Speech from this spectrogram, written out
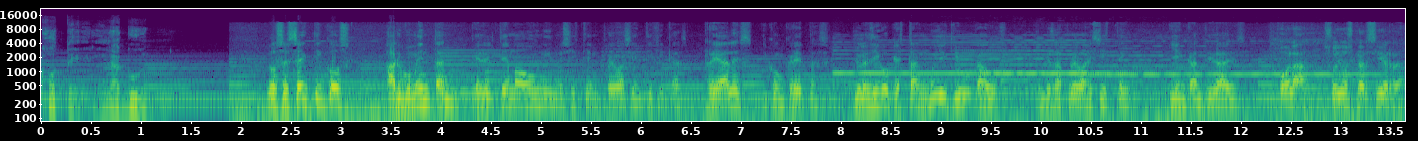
Cote Lagoon. Los escépticos argumentan que del tema OVNI no existen pruebas científicas reales y concretas. Yo les digo que están muy equivocados, porque esas pruebas existen y en cantidades. Hola, soy Oscar Sierra,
